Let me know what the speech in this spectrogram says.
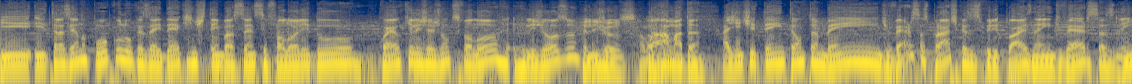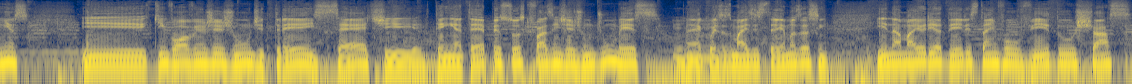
E, e trazendo um pouco, Lucas, a ideia que a gente tem bastante, você falou ali do. Qual é aquele jejum que você falou? Re- Religioso? Religioso. O Ramadã. A gente tem então também diversas práticas espirituais, né, em diversas linhas e que envolvem o jejum de três, sete, tem até pessoas que fazem jejum de um mês, né, coisas mais extremas assim. E na maioria deles está envolvido chás.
